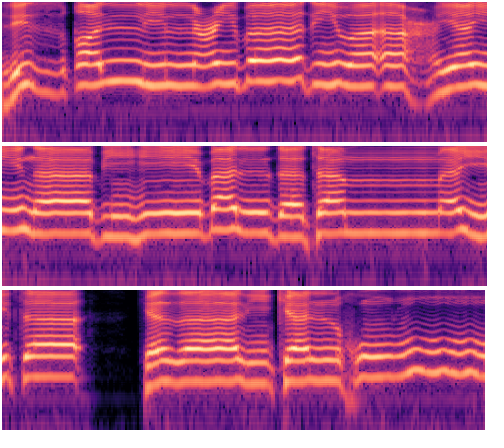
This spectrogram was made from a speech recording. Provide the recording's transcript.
رزقا للعباد وأحيينا به بلدة ميتا كذلك الخروج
